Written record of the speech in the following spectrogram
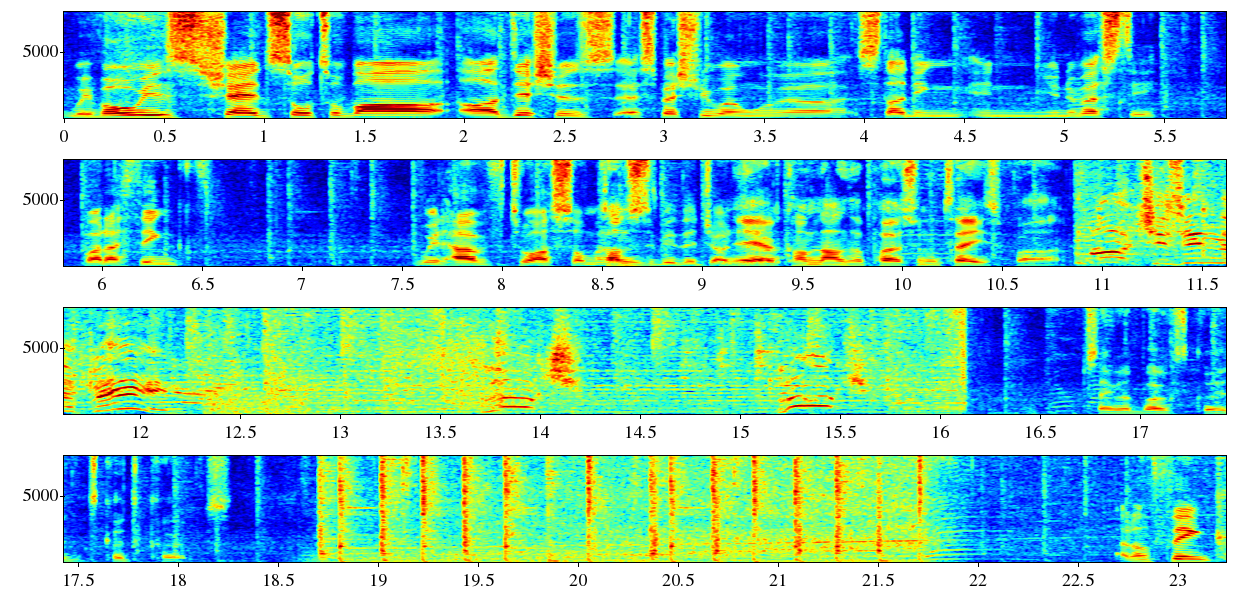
We've always shared sort of our, our dishes, especially when we were studying in university. But I think we'd have to ask someone else to be the judge. Yeah, come down to personal taste, but March is in the bin! Look! Look! I'd say we're both good, good cooks. I don't think.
